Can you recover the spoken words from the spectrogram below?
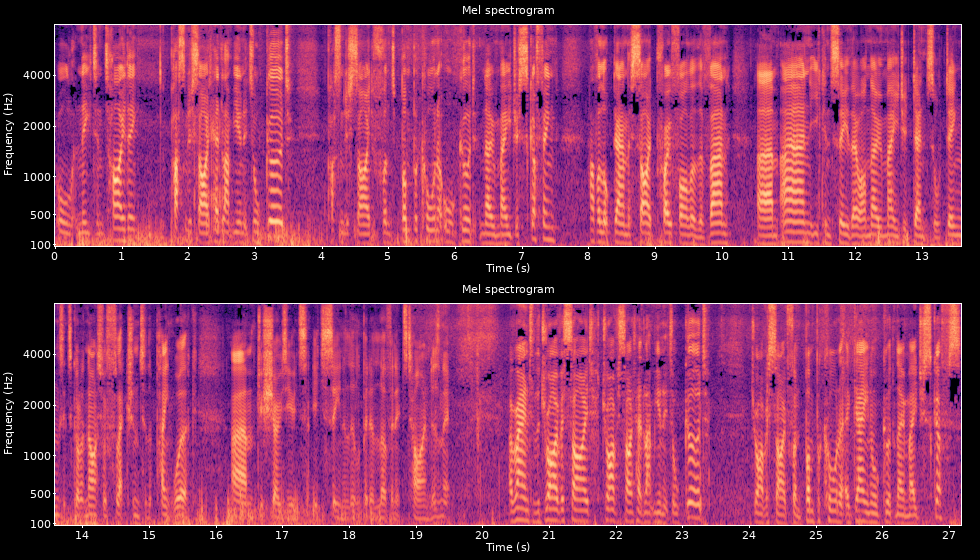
All neat and tidy. Passenger side headlamp units, all good. Passenger side front bumper corner, all good. No major scuffing. Have a look down the side profile of the van. Um, and you can see there are no major dents or dings. It's got a nice reflection to the paintwork. Um, just shows you it's, it's seen a little bit of love in its time, doesn't it? Around to the driver's side, driver's side headlamp unit's all good. Driver's side front bumper corner, again, all good, no major scuffs.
